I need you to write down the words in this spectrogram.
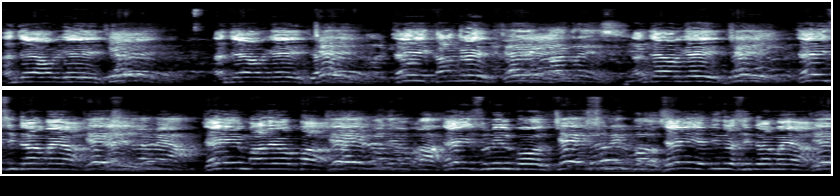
ನಂಜಯ ಅವ್ರಿಗೆ. ನಂಜಯ ಅವ್ರಿಗೆ. ಜೈ ಕಾಂಗ್ರೆಸ್. ಜೈ ಕಾಂಗ್ರೆಸ್. ನಂಜಯ ಅವ್ರಿಗೆ. ಜೈ. ಜೈ ಸಿದ್ದರಾಮಯ್ಯ. ಜೈ ಸಿದ್ದರಾಮಯ್ಯ. ಜೈ ಮಾದೇವಪ್ಪ. ಜೈ ಮಾದೇವಪ್ಪ. ಜೈ ಸುನಿಲ್ ಬೋಸ್. ಜೈ ಸುನಿಲ್ ಬೋಸ್. ಜೈ ಯತೀಂದ್ರ ಸಿದ್ದರಾಮಯ್ಯ. ಜೈ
